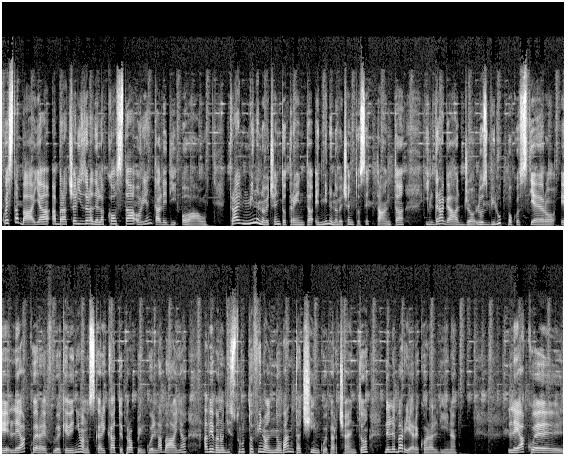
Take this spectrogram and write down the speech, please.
Questa baia abbraccia l'isola della costa orientale di Oahu. Tra il 1930 e il 1970 il dragaggio, lo sviluppo costiero e le acque reflue che venivano scaricate proprio in quella baia avevano distrutto fino al 95% delle barriere coralline. Le acque,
